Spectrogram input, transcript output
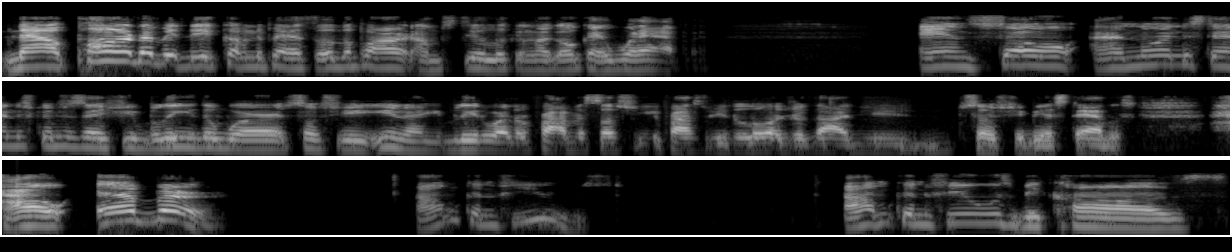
Now, part of it did come to pass. The other part, I'm still looking like, okay, what happened? And so I know understand the scripture says you believe the word, so you, you know, you believe the word of the prophet, so should you prosper the Lord your God, you so should be established. However, I'm confused. I'm confused because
